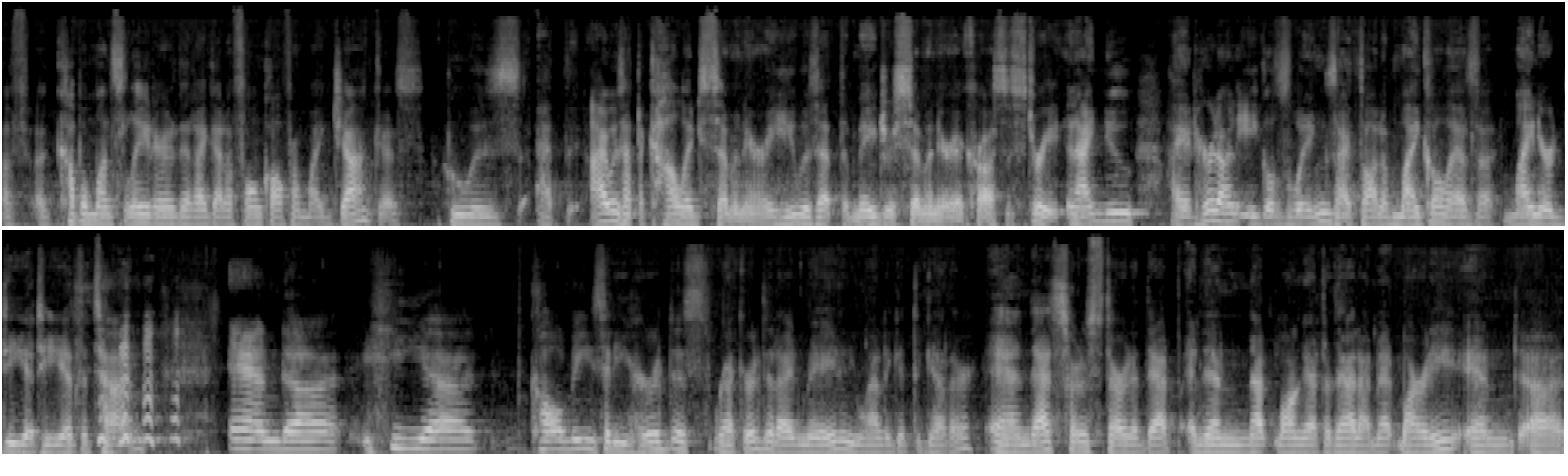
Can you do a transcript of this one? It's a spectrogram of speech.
a, a couple months later that I got a phone call from Mike Joncas, who was at the, I was at the college seminary. He was at the major seminary across the street. And I knew I had heard on Eagle's Wings. I thought of Michael as a minor deity at the time. and uh, he uh, called me. He said he heard this record that I'd made and he wanted to get together. And that sort of started that. And then not long after that, I met Marty and uh,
